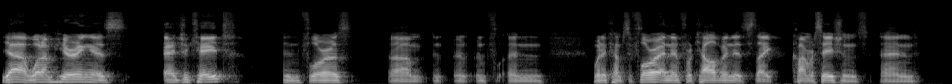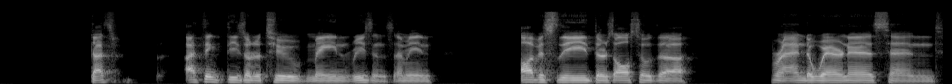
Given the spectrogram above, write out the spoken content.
Yeah, what I'm hearing is educate in Flora's um in, in, in when it comes to Flora, and then for Calvin, it's like conversations, and that's I think these are the two main reasons. I mean obviously there's also the brand awareness and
